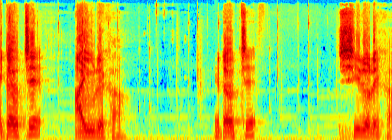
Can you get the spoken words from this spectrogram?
এটা হচ্ছে আয়ু রেখা, এটা হচ্ছে শিরোরেখা,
